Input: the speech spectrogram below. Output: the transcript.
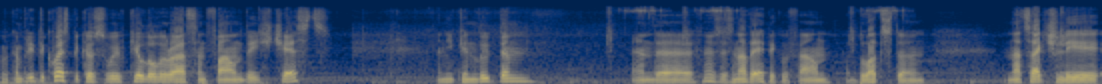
we complete the quest because we've killed all the wraiths and found these chests. And you can loot them. And uh, there's another epic we found, a bloodstone. And that's actually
